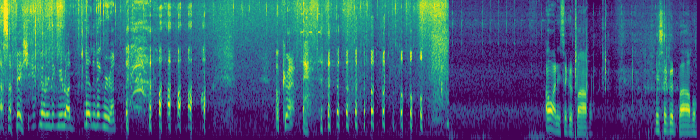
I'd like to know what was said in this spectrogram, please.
That's a fish. It nearly nicked me rod. Nearly nicked me rod. oh, crap. oh, and it's a good barbel. It's a good barbel.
